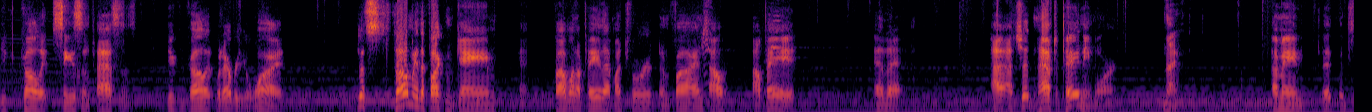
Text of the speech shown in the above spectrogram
you can call it season passes, You can call it whatever you want. Just throw me the fucking game. And if I want to pay that much for it, then fine. I'll I'll pay it. And then I, I shouldn't have to pay anymore. No. I mean, it, it's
